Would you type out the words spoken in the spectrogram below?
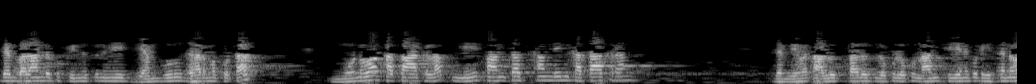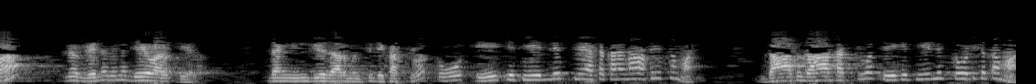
දැන් බලන්නකො පින්නතුනේ මේ ගැඹුරු ධර්ම කොටස් මොනවා කතා කළත් මේ පංචස්කන්ධයෙන් කතා කරන්නේ. දැන් මේවට අලුත් අලුත් ලොකු ලොකු නම් තියෙනකොට හිතනවා වෙන වෙන දේවල් කියලා. දැන් ඉන්ද්‍රිය ධර්ම 22ක් කිව්වත් ඕ ඒකේ තියෙන්නේ මේ අස කනනාසය තමයි. ධාතු 18ක් කිව්වත් ඒකේ තියෙන්නේ ඕ ටික තමයි.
